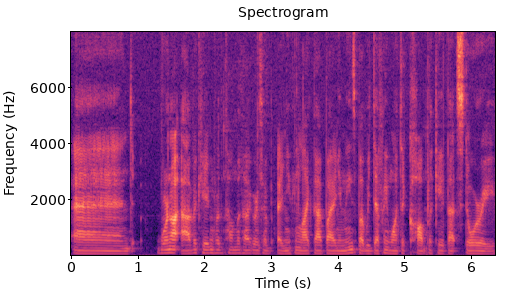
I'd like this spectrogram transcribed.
And we're not advocating for the Tamil tigers or anything like that by any means, but we definitely want to complicate that story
